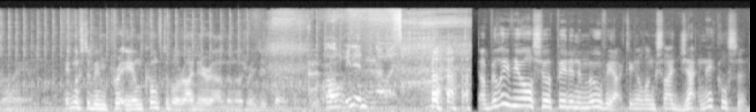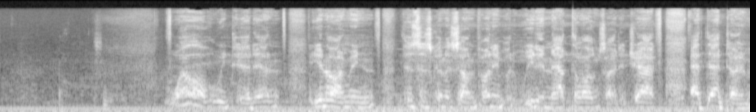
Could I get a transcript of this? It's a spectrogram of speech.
Right. It must have been pretty uncomfortable riding around on those rigid things. Well, we didn't know it. I believe you also appeared in a movie acting alongside Jack Nicholson. Well, we did, and you know, I mean, this is going to sound funny, but we didn't act alongside of Jack. At that time,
